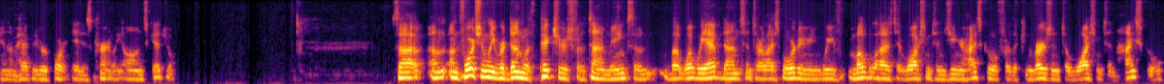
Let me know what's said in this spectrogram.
and I'm happy to report it is currently on schedule. So um, unfortunately, we're done with pictures for the time being. So, but what we have done since our last board meeting, we've mobilized at Washington Junior High School for the conversion to Washington High School.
